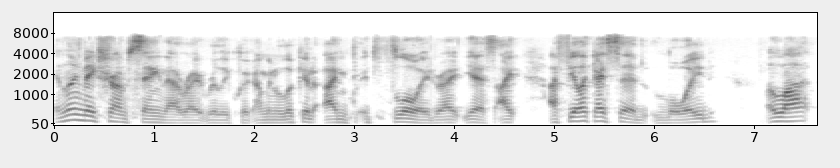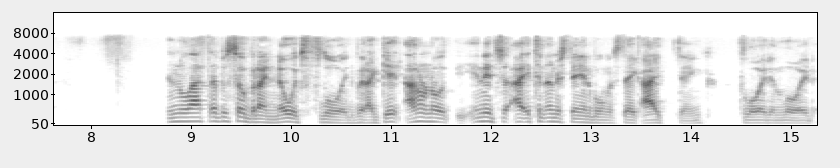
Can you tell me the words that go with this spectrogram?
And let me make sure I'm saying that right really quick. I'm gonna look at I'm it's Floyd, right? Yes, I I feel like I said Lloyd a lot in the last episode, but I know it's Floyd. But I get I don't know, and it's I, it's an understandable mistake. I think Floyd and Lloyd,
